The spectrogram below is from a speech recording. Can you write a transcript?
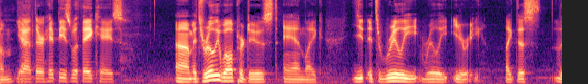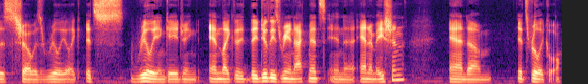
um yeah, they're hippies with AKs. um it's really well produced and like y- it's really really eerie like this this show is really like it's really engaging and like they, they do these reenactments in uh, animation and um it's really cool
